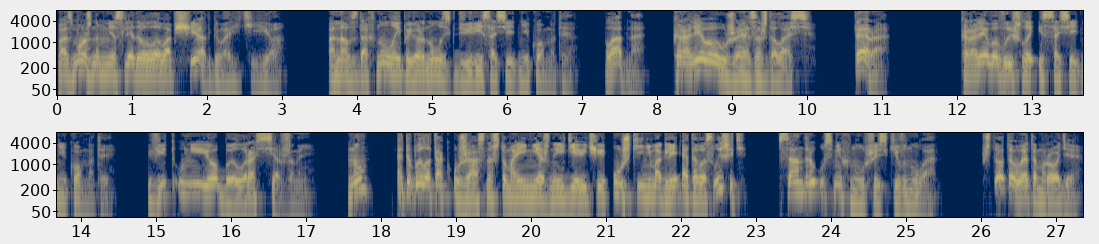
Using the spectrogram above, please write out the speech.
Возможно, мне следовало вообще отговорить ее. Она вздохнула и повернулась к двери соседней комнаты. «Ладно, королева уже заждалась. Тера!» Королева вышла из соседней комнаты. Вид у нее был рассерженный. «Ну, это было так ужасно, что мои нежные девичьи ушки не могли этого слышать?» Сандра, усмехнувшись, кивнула. «Что-то в этом роде.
